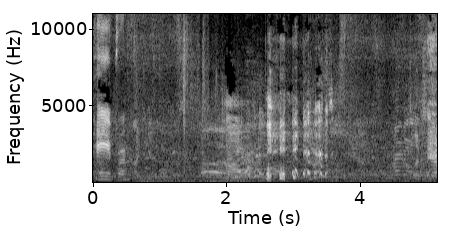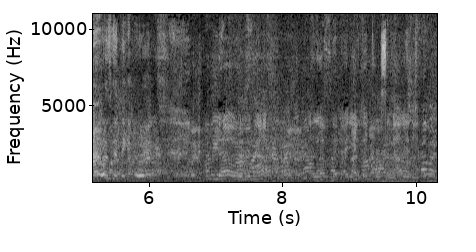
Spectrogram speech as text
Hey, April. I was gonna think of it. No, you're not. I love the I love the personality though.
